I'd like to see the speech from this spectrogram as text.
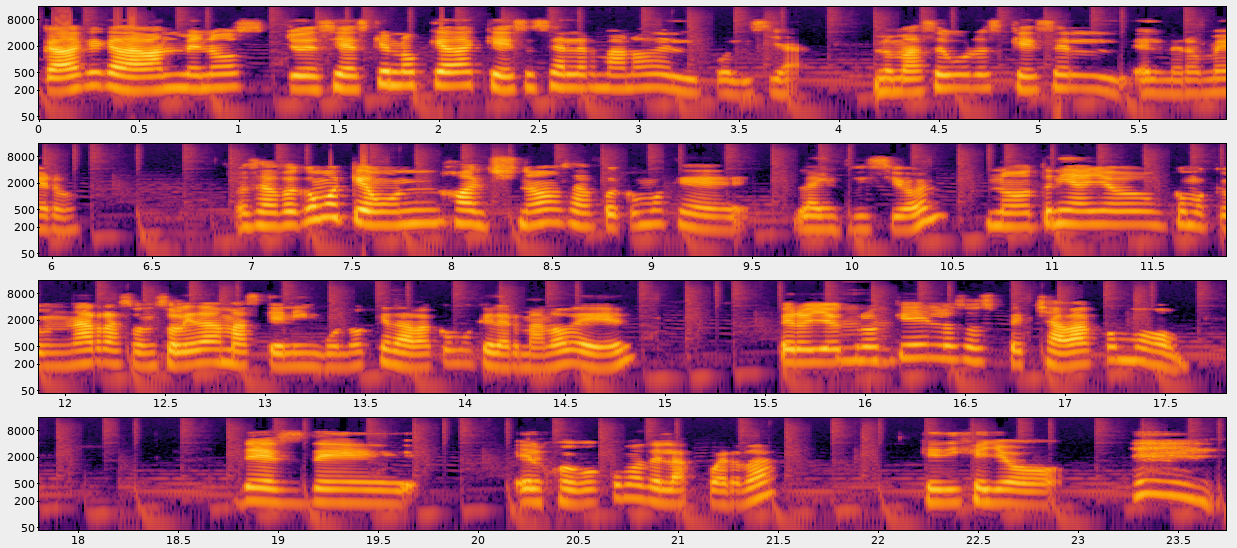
cada que quedaban menos, yo decía, es que no queda que ese sea el hermano del policía. Lo más seguro es que es el, el mero mero. O sea, fue como que un hunch, ¿no? O sea, fue como que la intuición. No tenía yo como que una razón sólida más que ninguno quedaba como que el hermano de él. Pero yo creo que lo sospechaba como desde el juego como de la cuerda. Que dije yo, "Ah,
